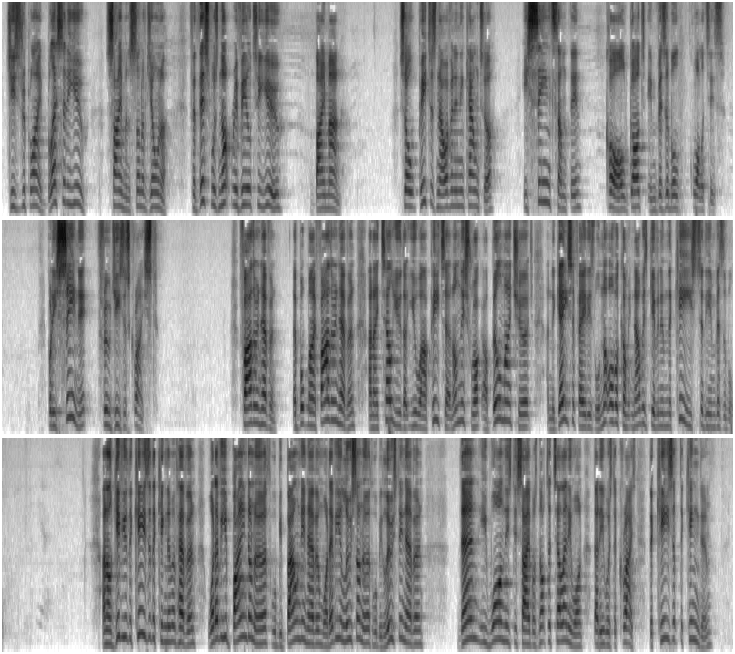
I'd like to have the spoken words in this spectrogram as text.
Jesus replied, Blessed are you, Simon, son of Jonah, for this was not revealed to you by man. So Peter's now having an encounter. He's seen something called God's invisible qualities. But he's seen it through Jesus Christ. Father in heaven, uh, but my Father in heaven, and I tell you that you are Peter, and on this rock I'll build my church, and the gates of Hades will not overcome it. Now he's given him the keys to the invisible. And I'll give you the keys of the kingdom of heaven. Whatever you bind on earth will be bound in heaven. Whatever you loose on earth will be loosed in heaven. Then he warned his disciples not to tell anyone that he was the Christ. The keys of the kingdom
